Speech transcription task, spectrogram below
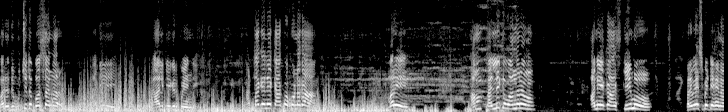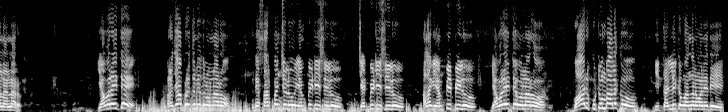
మరి ఇది ఉచిత బస్సు అన్నారు. అది గాలికి ఎగిరిపోయింది. అట్లాగనే కాకోకుండా మరి తల్లికి వందనం అనేక స్కీము ప్రవేశపెట్టేనని అన్నారు. ఎవరైతే ప్రజాప్రతినిధులు ఉన్నారో అంటే సర్పంచులు ఎంపీటీసీలు జడ్పీటీసీలు అలాగే ఎంపీపీలు ఎవరైతే ఉన్నారో వారు కుటుంబాలకు ఈ తల్లికి వందనం అనేది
